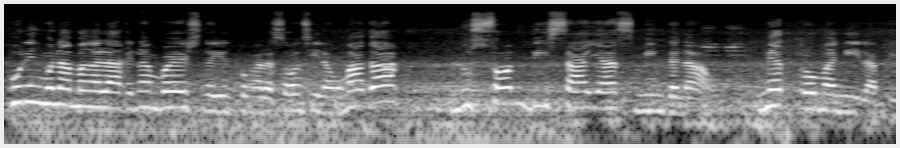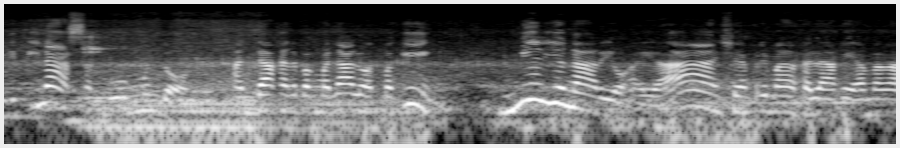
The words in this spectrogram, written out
Kunin mo na mga lucky numbers ngayon pong alas 11 ng umaga. Luzon, Visayas, Mindanao, Metro Manila, Pilipinas, sa buong mundo. Handa ka na bang manalo at maging milyonaryo? Ayan, syempre mga kalaki, ang mga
